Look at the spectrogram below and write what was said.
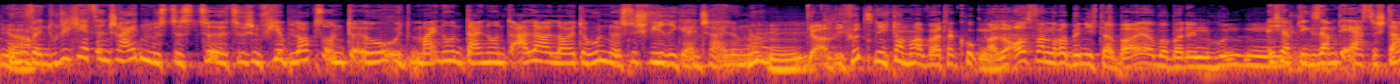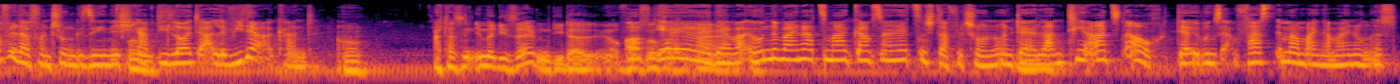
Ja. oh, wenn du dich jetzt entscheiden müsstest äh, zwischen vier Blocks und äh, mein Hund, dein Hund, aller Leute Hunde, ist eine schwierige Entscheidung. Ne? Ja, also ich würde es nicht noch mal weiter gucken. Also Auswanderer bin ich dabei, aber bei den Hunden. Ich habe die gesamte erste Staffel davon schon gesehen. Ich habe die Leute alle wiedererkannt. Ach, das sind immer dieselben, die da auf dem Oft, Sofa- ja, ja, Ah, der Wa- Hundeweihnachtsmarkt gab es in der letzten Staffel schon und der Landtierarzt auch, der übrigens fast immer meiner Meinung ist.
